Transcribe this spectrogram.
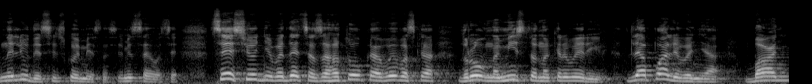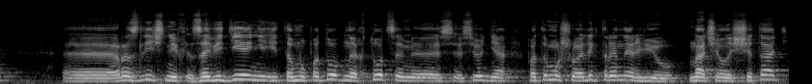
не люди сільської місцевості, місцевості. Це сьогодні ведеться заготовка, вивозка дров на місто, на Кривий Ріг. Для опалювання бань, различных заведений и тому подобное. Кто це э, с- сьогодні, потому що електроенергію почали считать,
